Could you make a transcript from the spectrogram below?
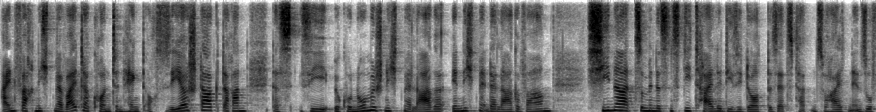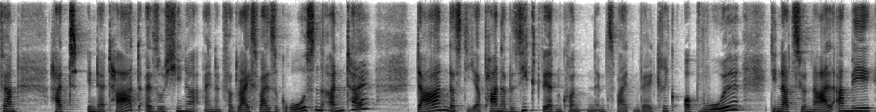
einfach nicht mehr weiter konnten, hängt auch sehr stark daran, dass sie ökonomisch nicht mehr, Lage, nicht mehr in der Lage waren, China zumindest die Teile, die sie dort besetzt hatten, zu halten. Insofern hat in der Tat also China einen vergleichsweise großen Anteil daran, dass die Japaner besiegt werden konnten im Zweiten Weltkrieg, obwohl die Nationalarmee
